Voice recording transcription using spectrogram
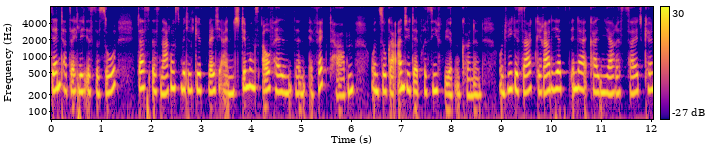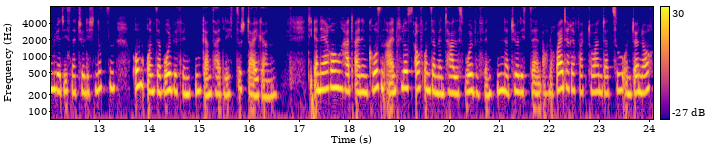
Denn tatsächlich ist es so, dass es Nahrungsmittel gibt, welche einen stimmungsaufhellenden Effekt haben und sogar antidepressiv wirken können. Und wie gesagt, gerade jetzt in der kalten Jahreszeit können wir dies natürlich nutzen, um unser Wohlbefinden ganzheitlich zu steigern. Die Ernährung hat einen großen Einfluss auf unser mentales Wohlbefinden. Natürlich zählen auch noch weitere Faktoren dazu und dennoch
